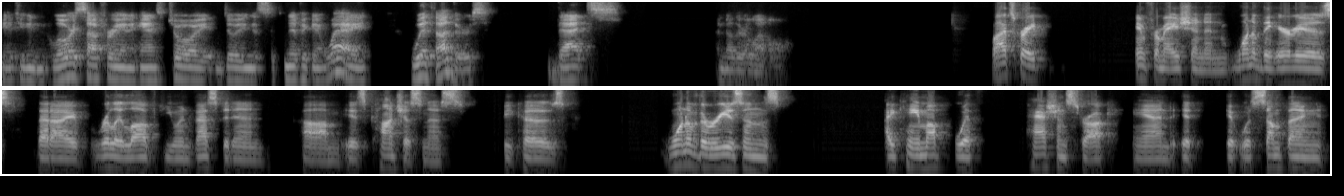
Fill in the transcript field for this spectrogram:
If you can lower suffering and enhance joy in doing a significant way with others, that's another level. Well, that's great information. And one of the areas that I really loved you invested in um, is consciousness, because one of the reasons I came up with Passion Struck, and it it was something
